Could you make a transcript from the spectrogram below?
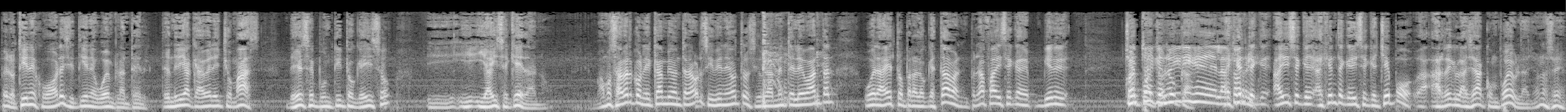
pero tiene jugadores y tiene buen plantel. Tendría que haber hecho más de ese puntito que hizo y, ahí se queda, ¿no? Vamos a ver con el cambio de entrenador si viene otro, si realmente levantan o era esto para lo que estaban. Pero Rafa dice que viene Chepo que no dirige la hay torre. Gente que, ahí dice que, hay gente que dice que Chepo arregla ya con Puebla, yo no sé.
